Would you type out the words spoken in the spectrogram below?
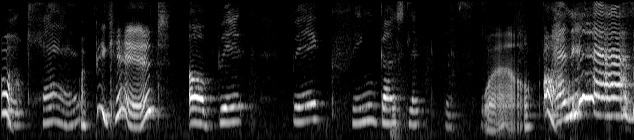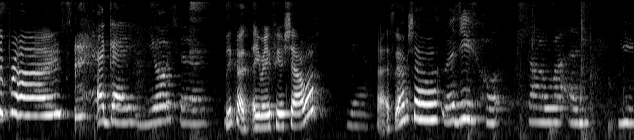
Oh, big head. a big hand. A oh, big, big fingers like this. Wow. Oh, And surprise. Okay, your turn. Luca, are you ready for your shower? Yeah. Let's go have a shower. Ready, hot shower, and you.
